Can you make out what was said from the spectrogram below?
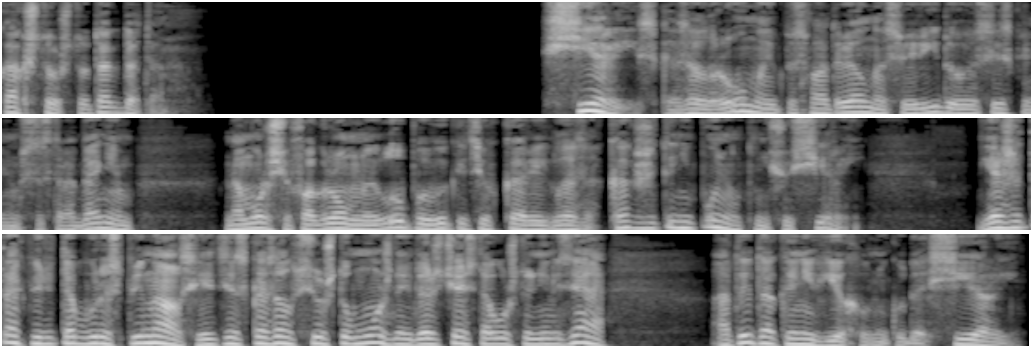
«Как что? Что тогда-то?» «Серый», — сказал Рома и посмотрел на Сверидова с искренним состраданием, наморщив огромный лоб и выкатив карие глаза. «Как же ты не понял-то ничего, Серый? Я же так перед тобой распинался, я тебе сказал все, что можно, и даже часть того, что нельзя, а ты так и не въехал никуда, Серый.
